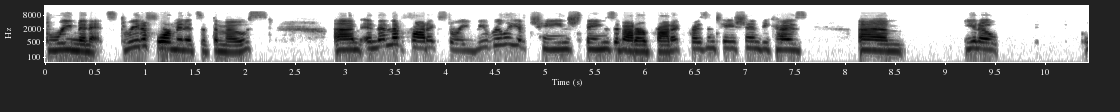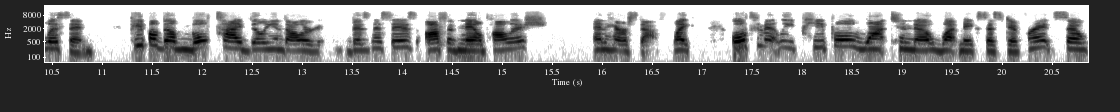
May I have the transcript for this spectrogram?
three minutes three to four minutes at the most. Um, and then the product story, we really have changed things about our product presentation because, um, you know, listen, people build multi-billion dollar businesses off of nail polish and hair stuff. Like ultimately people want to know what makes us different. So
